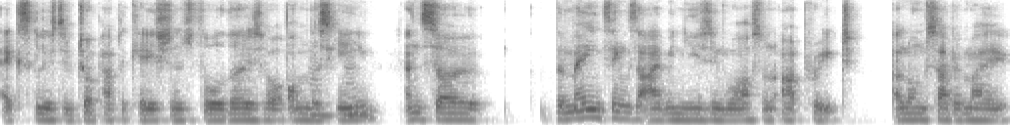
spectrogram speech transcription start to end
exclusive job applications for those who are on the mm-hmm. scheme. And so, the main things that I've been using whilst on Upreach, alongside with my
